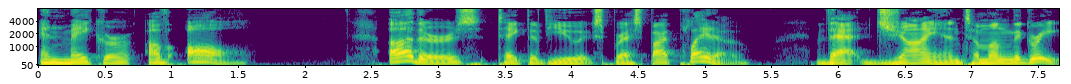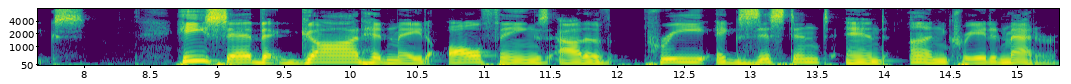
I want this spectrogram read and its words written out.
and maker of all. Others take the view expressed by Plato, that giant among the Greeks. He said that God had made all things out of pre existent and uncreated matter,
